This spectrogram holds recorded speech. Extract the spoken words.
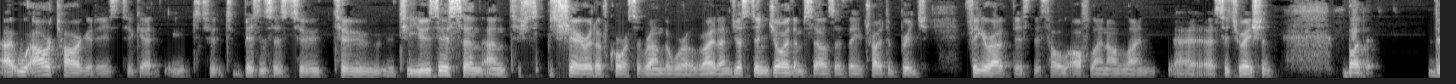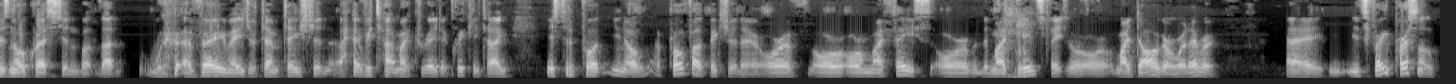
our target is to get to, to businesses to to to use this and and to share it, of course, around the world, right? And just enjoy themselves as they try to bridge, figure out this this whole offline online uh, situation. But there's no question but that a very major temptation every time I create a Kwikli tag is to put, you know, a profile picture there or, a, or, or my face or the, my kid's face or, or, my dog or whatever. Uh, it's very personal.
